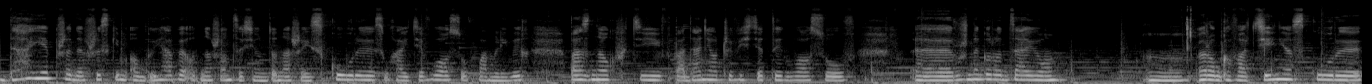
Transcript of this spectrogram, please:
daje przede wszystkim objawy odnoszące się do naszej skóry, słuchajcie, włosów, łamliwych paznokci, wpadania oczywiście tych włosów, e, różnego rodzaju rogowacienia skóry,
